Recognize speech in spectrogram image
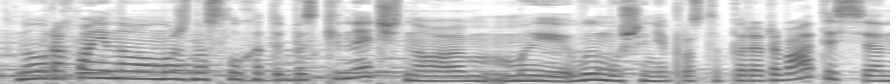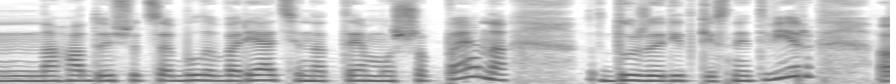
Так, ну Рахманінова можна слухати безкінечно. Ми вимушені просто перерватися. Нагадую, що це були варіації на тему Шопена, дуже рідкісний твір, е,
